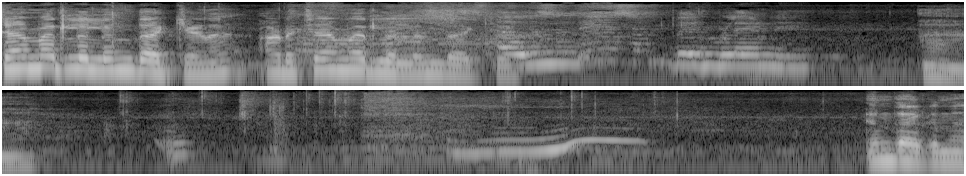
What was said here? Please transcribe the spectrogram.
ചേമരിലെല്ലാം എന്താക്കിയാണ്? അവിടെ ചേമരിലെല്ലാം എന്താക്കിയ. എന്താക്കുന്ന?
